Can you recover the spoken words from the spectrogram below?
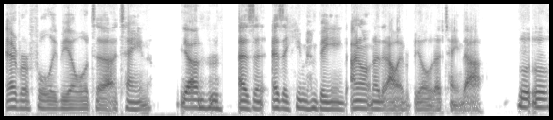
ever fully be able to attain Yeah. Mhm. as a as a human being. I don't know that I'll ever be able to attain that. Mm-mm.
